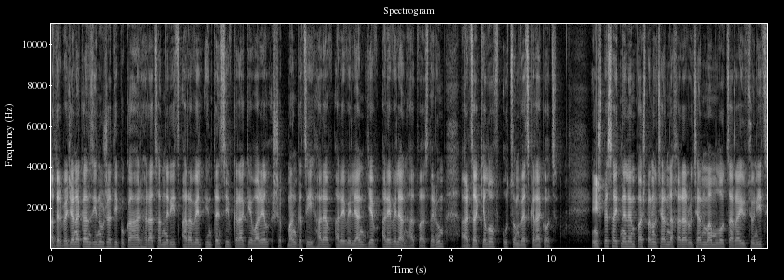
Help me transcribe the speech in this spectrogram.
Ադրբեջանական զինուժը դիպուկահար հրացաններից առավել ինտենսիվ կրակ է վարել շփման գծի հարավ-արևելյան եւ արևելյան հատվածներում, արձակելով 86 կրակոց։ Ինչպես հայտնել են Պաշտպանության նախարարության մամլոյցարայությունից,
